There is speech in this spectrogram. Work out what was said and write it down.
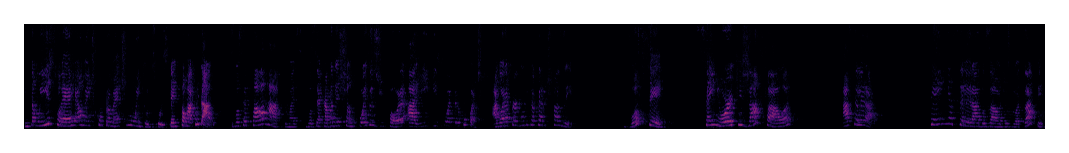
Então, isso é realmente compromete muito o discurso. Tem que tomar cuidado. Se você fala rápido, mas você acaba deixando coisas de fora, aí isso é preocupante. Agora, a pergunta que eu quero te fazer. Você, senhor que já fala acelerado, tem acelerado os áudios do WhatsApp?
